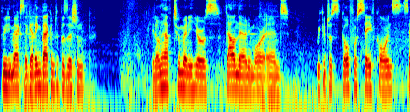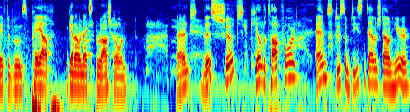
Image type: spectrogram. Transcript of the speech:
3D Max, they're getting back into position. They don't have too many heroes down there anymore, and we could just go for safe coins, save the balloons, pay up, and get our next barrage going. And this should kill the top fort and do some decent damage down here.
